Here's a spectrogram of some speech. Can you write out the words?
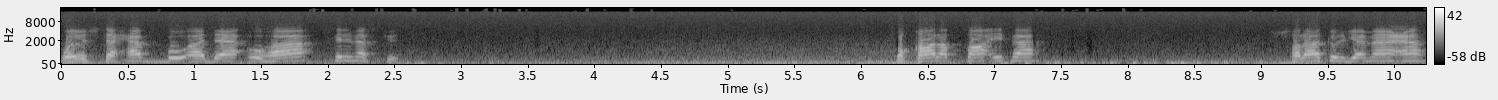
ويستحب أداؤها في المسجد. وقالت طائفة صلاة الجماعة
